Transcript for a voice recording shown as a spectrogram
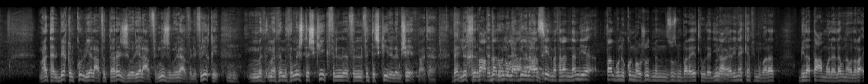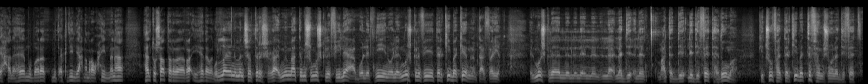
معناتها الباقي الكل يلعب في الترجي ولا يلعب في النجم ولا يلعب في الإفريقي. ما ما ثم- ثماش تشكيك في في ال- في التشكيلة اللي مشات معناتها. في الآخر معناتها هما اللاعبين اللي عندك. أصيل مثلا نملي طالبوا أنه يكون موجود من زوز مباريات الأولانيين. ريناه كان في مباراة بلا طعم ولا لون ولا رائحة لها. مباراة متأكدين اللي إحنا مروحين منها. هل تشاطر الراي هذا ولا والله أنا ما نشطرش الراي معناتها مش المشكلة في لاعب ولا اثنين ولا المشكلة في تركيبة كاملة نتاع الفريق. المشكلة ال- ال- ال- ال- ال- ال- معناتها les défaites هذوما. كي تشوفها التركيبة تفهم شنو la défaite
